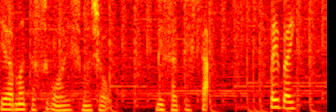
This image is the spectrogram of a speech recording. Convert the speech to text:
ではまたすぐお会いしましょう。メサでした。バイバイ。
